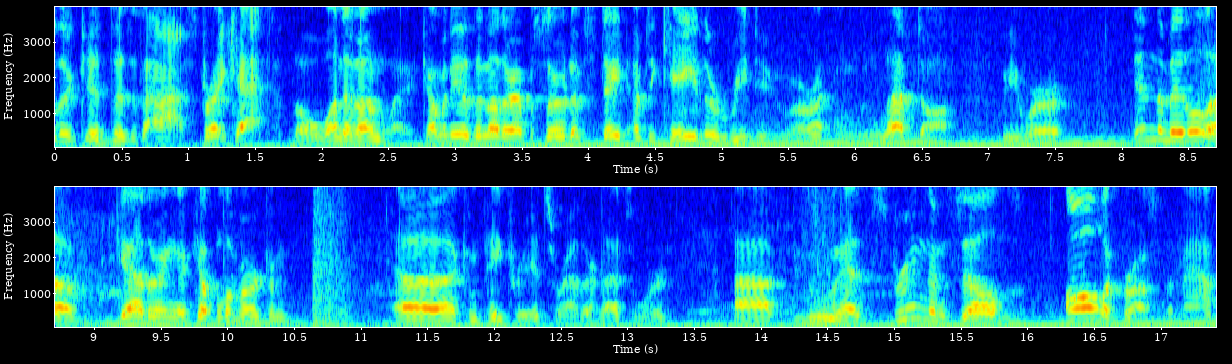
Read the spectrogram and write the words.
there, kids. It is I, Stray Cat, the one and only, coming to you with another episode of State of Decay the Redo. Alright, when we left off, we were in the middle of gathering a couple of our com uh, compatriots, rather, that's a word, uh, who had streamed themselves all across the map,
